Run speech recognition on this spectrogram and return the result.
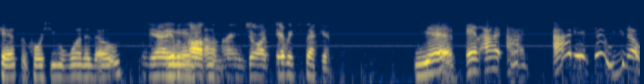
Tess, of course, you were one of those. Yeah, it was awesome. um, I enjoyed every second. Yes, and I, I, I did too. You know,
